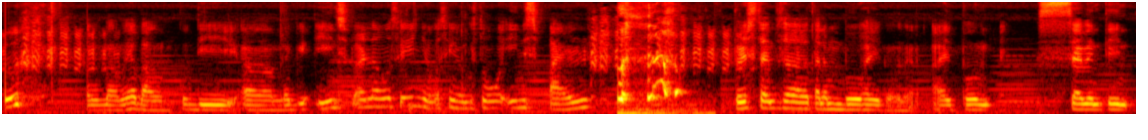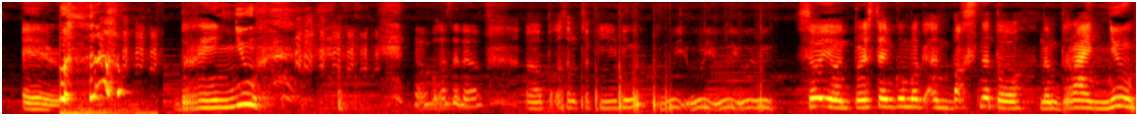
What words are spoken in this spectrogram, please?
Ang mamaya bang, kundi um, nag-i-inspire lang ako sa inyo kasi nga gusto ko i-inspire. First time sa talambuhay ko na iPhone 17 Air. Brand new! Napakasarap. Napakasarap sa feeling. Uy, uy, uy, uy. So yun, first time ko mag-unbox na to ng brand new.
